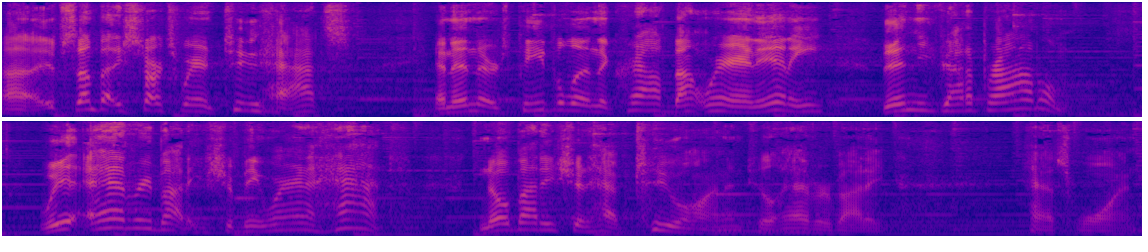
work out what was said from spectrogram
uh, if somebody starts wearing two hats, and then there's people in the crowd not wearing any, then you've got a problem. We, everybody should be wearing a hat. Nobody should have two on until everybody has one.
